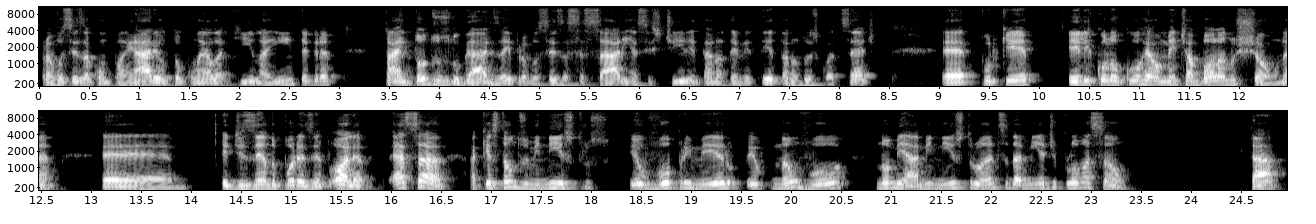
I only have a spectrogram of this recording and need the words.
para vocês acompanharem. Eu estou com ela aqui na íntegra, tá em todos os lugares aí para vocês acessarem, assistirem, tá na TVT, tá no 247, é, porque ele colocou realmente a bola no chão, né? É, dizendo, por exemplo, olha, essa a questão dos ministros, eu vou primeiro, eu não vou nomear ministro antes da minha diplomação, tá?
